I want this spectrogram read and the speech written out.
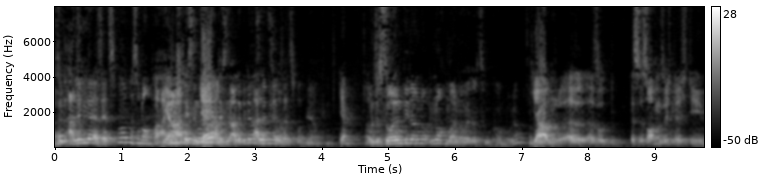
sind alle wieder ersetzt worden? Ist nur noch ein paar Ja, die sind? Ja, ja. die sind alle wieder alle ersetzt wieder worden. ersetzt worden. Ja. Ja. Und es sollen wieder no, nochmal neue dazukommen, oder? Ja, also es ist offensichtlich die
